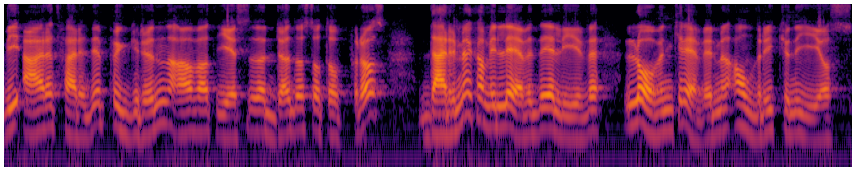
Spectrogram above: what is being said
Vi er rettferdige pga. at Jesus er dødd og stått opp for oss. Dermed kan vi leve det livet loven krever, men aldri kunne gi oss.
